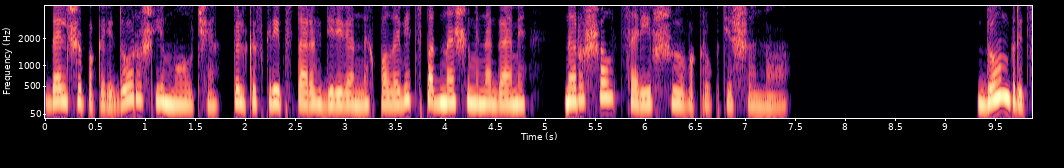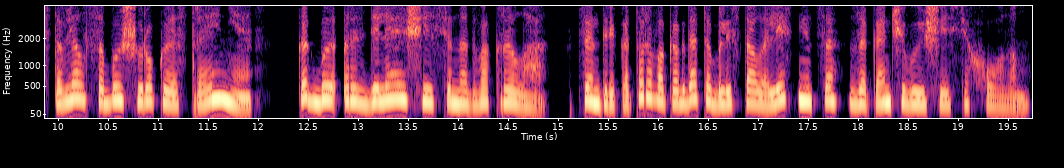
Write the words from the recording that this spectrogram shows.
Дальше по коридору шли молча, только скрип старых деревянных половиц под нашими ногами нарушал царившую вокруг тишину. Дом представлял собой широкое строение, как бы разделяющееся на два крыла, в центре которого когда-то блистала лестница, заканчивающаяся холлом.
